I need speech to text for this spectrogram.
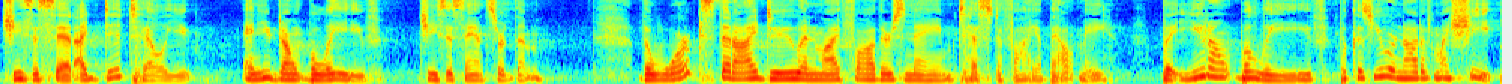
Jesus said, I did tell you, and you don't believe. Jesus answered them, The works that I do in my Father's name testify about me, but you don't believe because you are not of my sheep.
